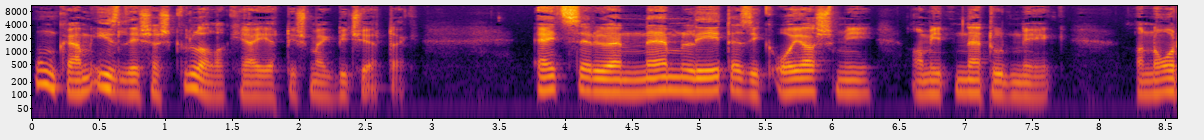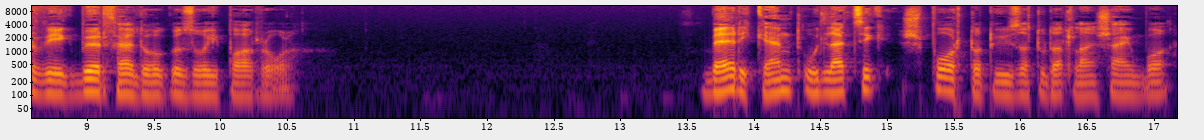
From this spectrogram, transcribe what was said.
Munkám ízléses külalakjáért is megdicsértek. Egyszerűen nem létezik olyasmi, amit ne tudnék a norvég bőrfeldolgozóiparról. Barry Kent úgy látszik sportot űz a tudatlanságból,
